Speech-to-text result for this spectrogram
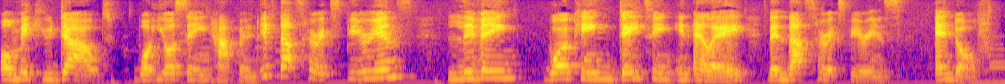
or make you doubt what you're saying happened. If that's her experience living working dating in LA then that's her experience. End of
